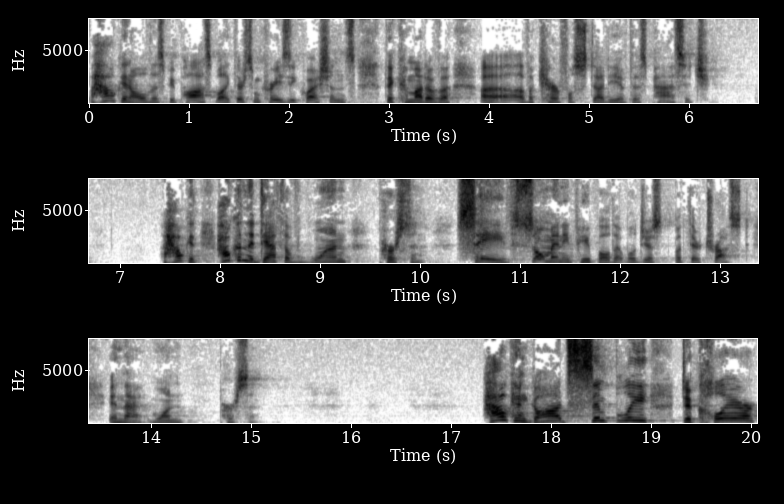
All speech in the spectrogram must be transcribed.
But how can all this be possible? Like, there's some crazy questions that come out of a, uh, of a careful study of this passage. How can, how can the death of one person save so many people that will just put their trust in that one person? How can God simply declare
